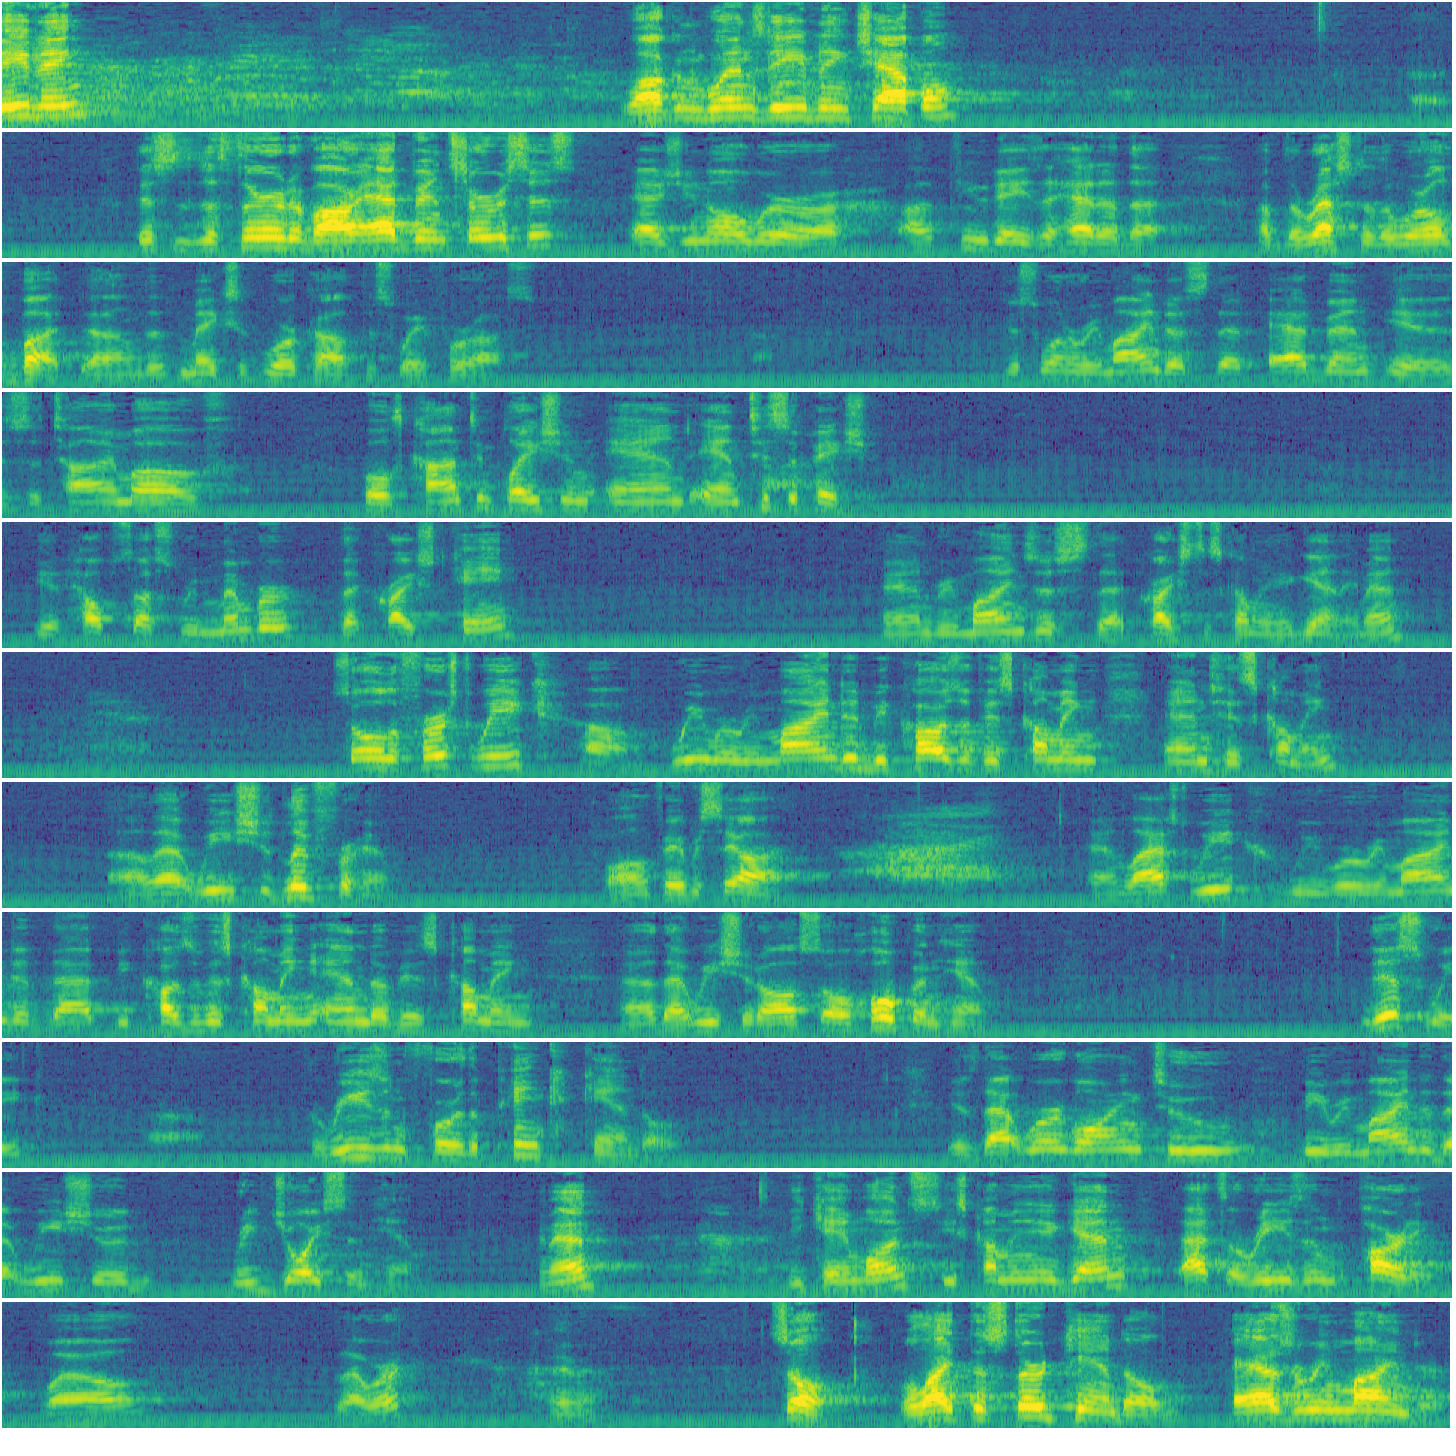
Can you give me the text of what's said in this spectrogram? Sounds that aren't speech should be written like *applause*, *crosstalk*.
Good evening. Welcome to Wednesday evening chapel. Uh, this is the third of our Advent services. As you know, we're a few days ahead of the of the rest of the world, but um, that makes it work out this way for us. Just want to remind us that Advent is a time of both contemplation and anticipation. It helps us remember that Christ came and reminds us that Christ is coming again. Amen? So, the first week, um, we were reminded because of his coming and his coming uh, that we should live for him. All in favor, say aye. aye. And last week, we were reminded that because of his coming and of his coming, uh, that we should also hope in him. This week, the reason for the pink candle is that we're going to be reminded that we should rejoice in Him. Amen? He came once, He's coming again. That's a reason to party. Well, does that work? Amen. So, we'll light this third candle as a reminder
